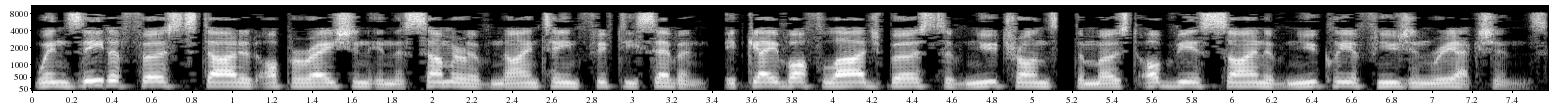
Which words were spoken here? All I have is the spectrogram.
When Zeta first started operation in the summer of 1957, it gave off large bursts of neutrons, the most obvious sign of nuclear fusion reactions.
